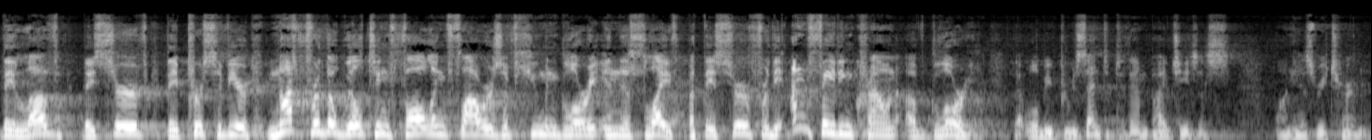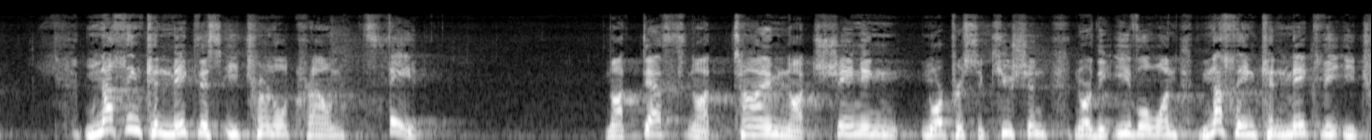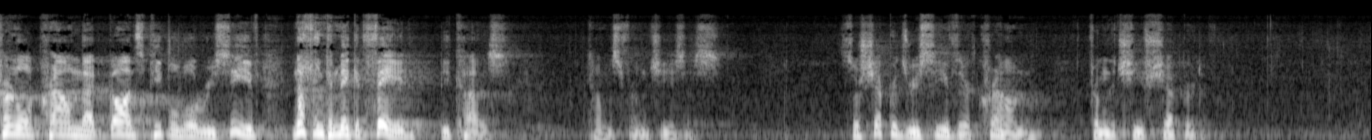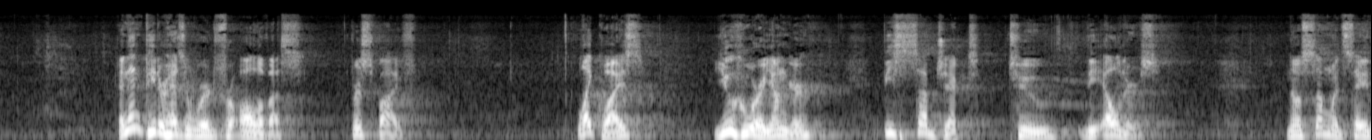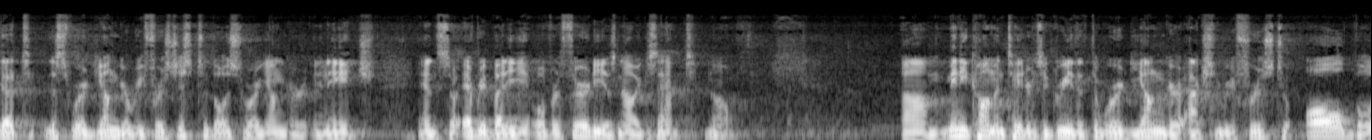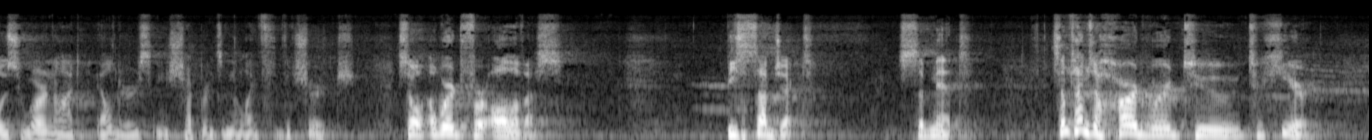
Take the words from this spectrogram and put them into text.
They love, they serve, they persevere, not for the wilting, falling flowers of human glory in this life, but they serve for the unfading crown of glory that will be presented to them by Jesus on his return. Nothing can make this eternal crown fade. Not death, not time, not shaming, nor persecution, nor the evil one. Nothing can make the eternal crown that God's people will receive, nothing can make it fade because it comes from Jesus. So shepherds receive their crown from the chief shepherd. And then Peter has a word for all of us. Verse 5 Likewise, you who are younger, be subject to the elders. Now, some would say that this word younger refers just to those who are younger in age. And so everybody over 30 is now exempt. No. Um, many commentators agree that the word younger actually refers to all those who are not elders and shepherds in the life of the church. So, a word for all of us. Be subject, submit. Sometimes a hard word to, to hear,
